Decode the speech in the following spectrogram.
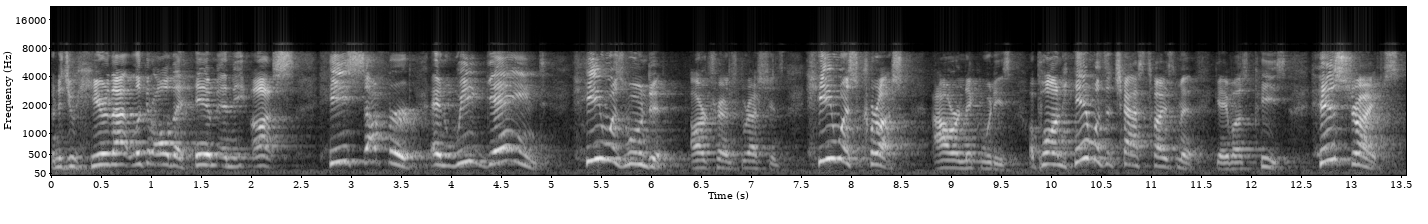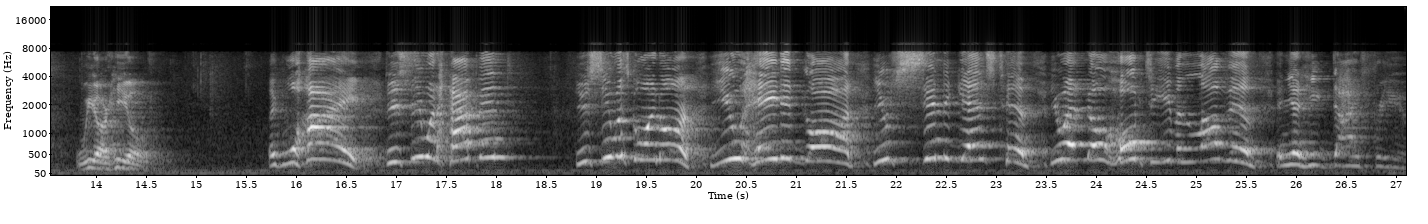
And did you hear that? Look at all the him and the us. He suffered and we gained. He was wounded, our transgressions. He was crushed, our iniquities. Upon him was the chastisement, gave us peace. His stripes, we are healed. Like, why? Do you see what happened? You see what's going on? You hated God. You sinned against Him. You had no hope to even love Him. And yet He died for you.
